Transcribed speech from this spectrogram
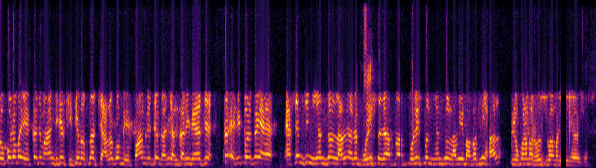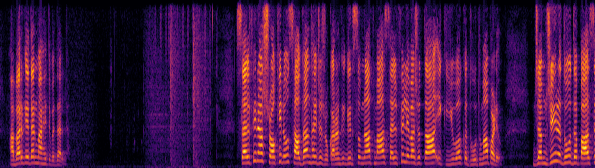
લોકોનામાં એક જ માંગ છે કે સિટી બસના ચાલકો બેફામ રીતે ગાડી હંકારી રહ્યા છે. તો એની પર કઈ એસએમસી નિયંત્રણ લાવે અને પોલીસ પોલીસ પર નિયંત્રણ લાવે એ બાબતની હાલ લોકોનામાં રોષ જોવા મળી રહ્યો છે. આભાર કેતન માહિતી બદલ. સેલ્ફીના શોખીનો સાવધાન થઈ જજો કારણ કે ગીર સોમનાથમાં સેલ્ફી લેવા જતા એક યુવક ધોધમાં પડ્યો. જમજીર ધોધ પાસે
